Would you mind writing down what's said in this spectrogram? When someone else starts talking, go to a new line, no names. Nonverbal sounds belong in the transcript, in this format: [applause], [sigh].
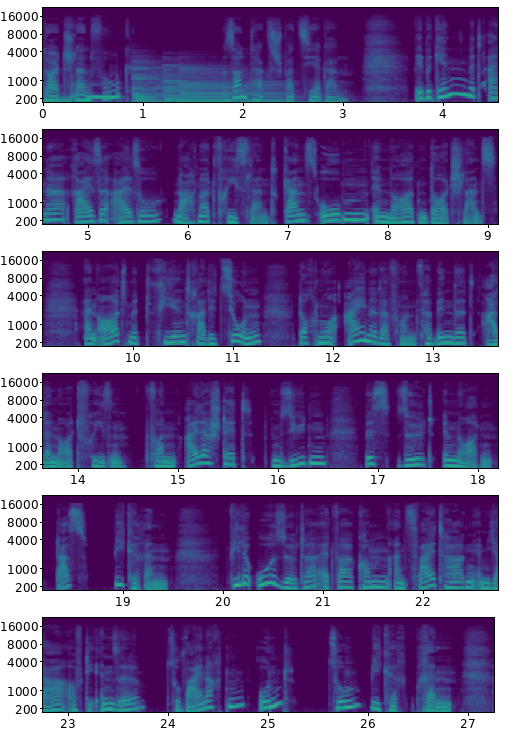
Deutschlandfunk Sonntagsspaziergang.
Wir beginnen mit einer Reise also nach Nordfriesland, ganz oben im Norden Deutschlands. Ein Ort mit vielen Traditionen, doch nur eine davon verbindet alle Nordfriesen. Von Eiderstedt im Süden bis Sylt im Norden. Das Biekerennen. Viele Ursylter etwa kommen an zwei Tagen im Jahr auf die Insel zu Weihnachten und zum Biekerbrennen.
